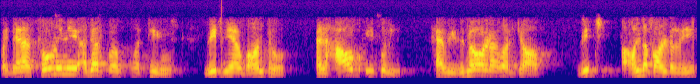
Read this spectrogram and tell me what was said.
But there are so many other things which we have gone through and how people have ignored our job, which on the contrary,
